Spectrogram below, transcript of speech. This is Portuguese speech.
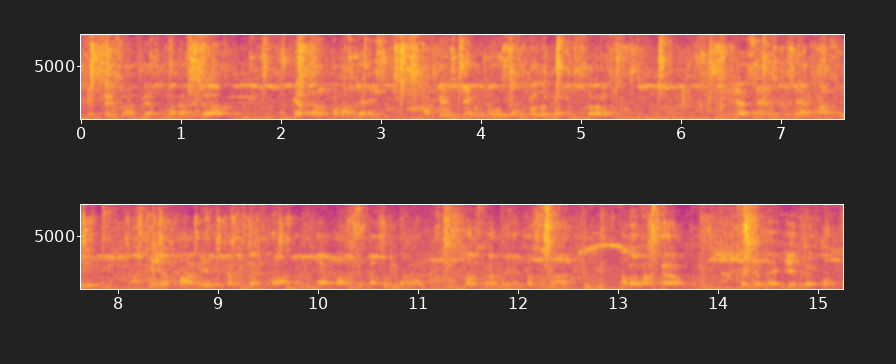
Ele fez uma festa maravilhosa. E quero dar parabéns ao Pesteiro Novo e a toda a comissão. Se a gente puder fazer, a minha família que é puder fazer para ajudar, nós estamos aí para ajudar. Alô, Marcão, seja bem-vindo, meu irmão.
